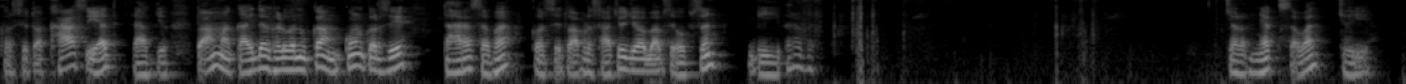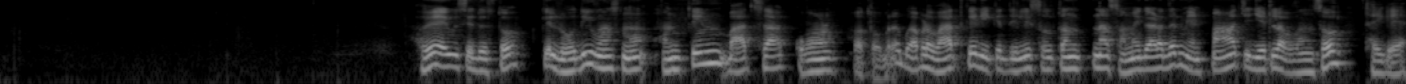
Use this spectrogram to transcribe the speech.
કરશે. તો આ ખાસ યાદ રાખજો. તો આમાં કાયદા ઘડવાનું કામ કોણ કરશે? ધારાસભા કરશે. તો આપણો સાચો જવાબ આપશે ઓપ્શન બી, બરાબર. ચાલો નેક્સ્ટ સવાલ જોઈએ. હવે આવ્યું છે દોસ્તો કે લોધી વંશનો અંતિમ બાદશાહ કોણ હતો? બરાબર. આપણે વાત કરી કે દિલ્હી સલ્તનતના સમયગાળા દરમિયાન પાંચ જેટલા વંશો થઈ ગયા.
